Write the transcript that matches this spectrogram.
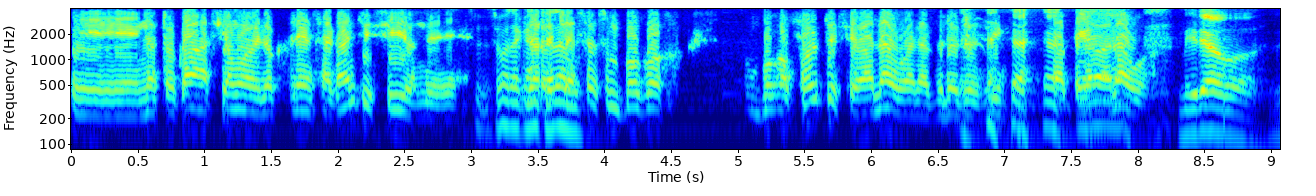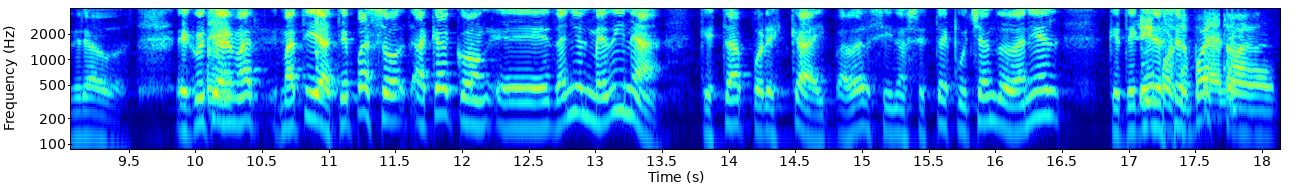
eh, nos tocaba, hacíamos de local en esa cancha y sí, donde Se- la la cancha agua. rechazas un poco un poco fuerte, se va al agua la pelota, sí, está pegada al agua. Mirá vos, mirá vos. Escúchame, Sí. Matías, te paso acá con eh, Daniel Medina, que está por Skype. A ver si nos está escuchando, Daniel, que te Sí, quiere por hacer... supuesto.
